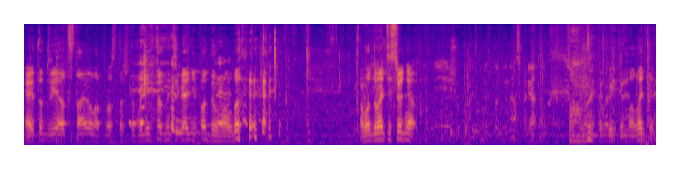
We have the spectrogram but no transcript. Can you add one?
А Это две отставила, просто чтобы никто на тебя не подумал, да? А вот давайте сегодня... Я еще бутылку из-под вина спрятал. Ой, какой ты молодец.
